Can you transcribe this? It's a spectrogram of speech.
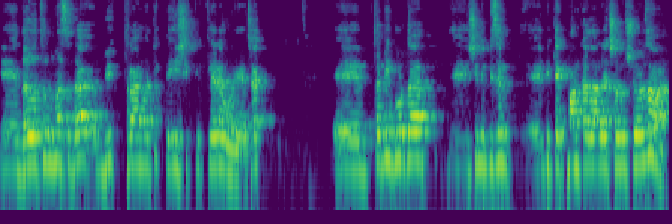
e, dağıtılması da büyük travmatik değişikliklere uğrayacak. Tabii burada şimdi bizim bir tek bankalarla çalışıyoruz ama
